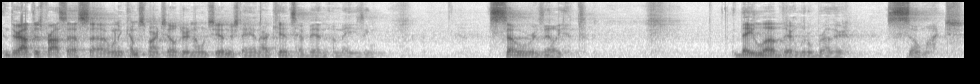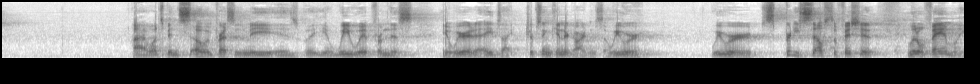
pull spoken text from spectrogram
And throughout this process, uh, when it comes to our children, I want you to understand our kids have been amazing, so resilient. They love their little brother so much. Uh, what's been so impressive to me is you know, we went from this, you know, we were at an age like Trips in kindergarten, so we were, we were pretty self sufficient little family.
